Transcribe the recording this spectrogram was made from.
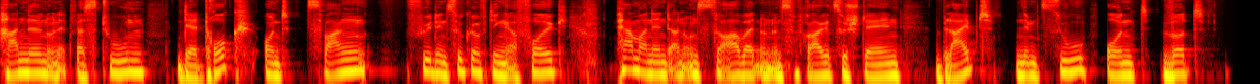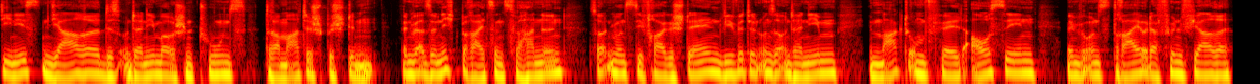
handeln und etwas tun, der Druck und Zwang für den zukünftigen Erfolg permanent an uns zu arbeiten und uns in Frage zu stellen, bleibt, nimmt zu und wird die nächsten Jahre des unternehmerischen Tuns dramatisch bestimmen. Wenn wir also nicht bereit sind zu handeln, sollten wir uns die Frage stellen, wie wird denn unser Unternehmen im Marktumfeld aussehen, wenn wir uns drei oder fünf Jahre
